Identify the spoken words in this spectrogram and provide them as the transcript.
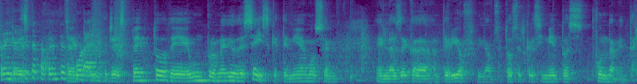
37 patentes por año. Respecto de un promedio de 6 que teníamos en en las décadas anteriores, digamos. Entonces el crecimiento es fundamental.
